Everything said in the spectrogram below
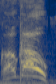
Go, go,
